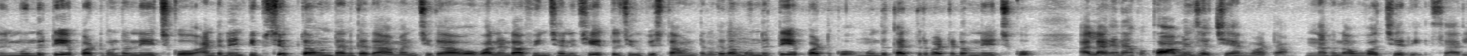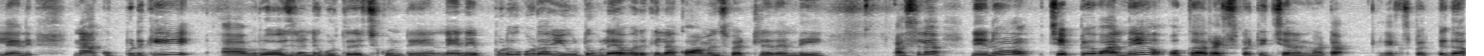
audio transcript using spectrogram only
నేను ముందు టేప్ పట్టుకుంటాం నేర్చుకో. అంటే నేను టిప్స్ చెప్తూ ఉంటాను కదా మంచిగా వన్ అండ్ హాఫ్ ఇంచ్ అని చేత్తో చూపిస్తూ ఉంటాను కదా ముందు టేప్ పట్టుకో ముందు కత్తిరి పెట్టడం నేర్చుకో. అలాగే నాకు కామెంట్స్ వచ్చాయి అనమాట నాకు నవ్వు వచ్చేది సర్లే అని. నాకు ఇప్పటికీ ఆ రోజులన్నీ గుర్తు తెచ్చుకుంటే నేను ఎప్పుడూ కూడా యూట్యూబ్లో ఎవరికి ఇలా కామెంట్స్ పెట్టలేదండి. అసలు నేను చెప్పే వాళ్ళని ఒక రెస్పెక్ట్ ఇచ్చానమాట రెస్పెక్ట్గా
